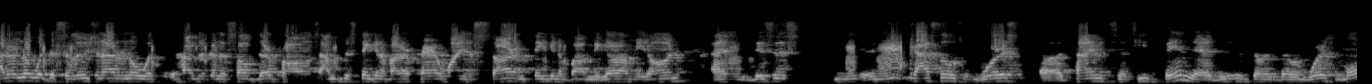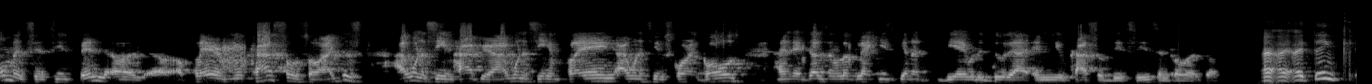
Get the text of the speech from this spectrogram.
I don't know what the solution. I don't know what how they're going to solve their problems. I'm just thinking about our Paraguayan star. I'm thinking about Miguel Almiron, and this is Newcastle's worst uh, time since he's been there. This is the, the worst moment since he's been uh, a player of Newcastle. So I just I want to see him happier. I want to see him playing. I want to see him scoring goals. And it doesn't look like he's gonna be able to do that in Newcastle this season, Roberto. I, I think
